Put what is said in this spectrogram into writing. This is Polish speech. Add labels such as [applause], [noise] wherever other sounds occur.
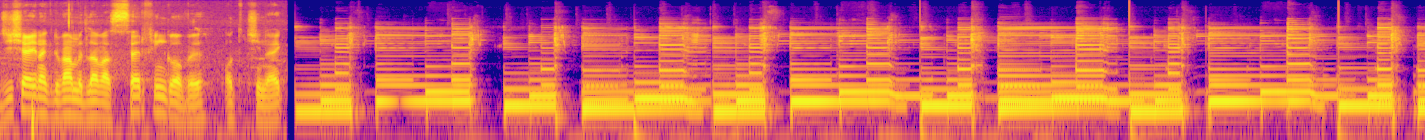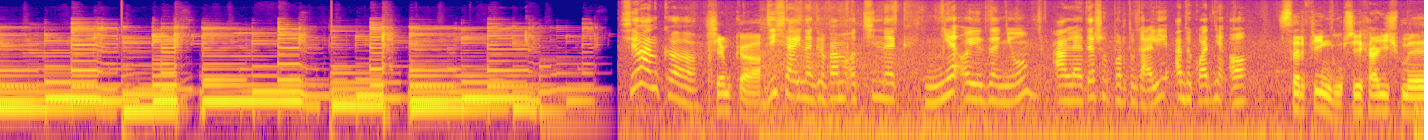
Dzisiaj nagrywamy dla Was surfingowy odcinek. Siemanko! Siemka! Dzisiaj nagrywamy odcinek nie o jedzeniu, ale też o Portugalii, a dokładnie o Surfingu. Przyjechaliśmy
